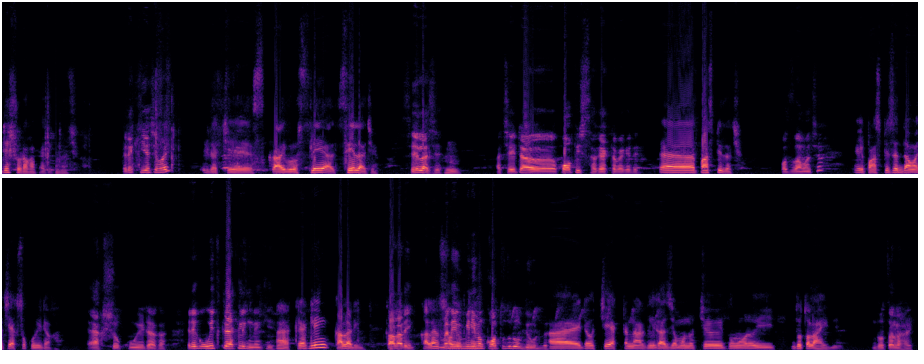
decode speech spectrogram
দেড়শো টাকা প্যাকেট আছে এটা কি আছে ভাই? এটা হচ্ছে স্কাই ব্রো স্লে সেল আছে। সেল আছে? হুম। আচ্ছা এটা ক পিস থাকে একটা প্যাকেটে পাঁচ পিস আছে। কত দাম আছে? এই পাঁচ পিসের দাম আছে একশো কুড়ি টাকা। একশো কুড়ি টাকা। এটা উইথ ক্র্যাকলিং নাকি? হ্যাঁ ক্র্যাকলিং কালারিং কালারিং মানে মিনিমাম কত দূর অব্দি উঠবে? এটা হচ্ছে একটা নারকেল গাছ যেমন হচ্ছে তোমার ওই দোতলা হাইট নেই দোতলা হাইট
